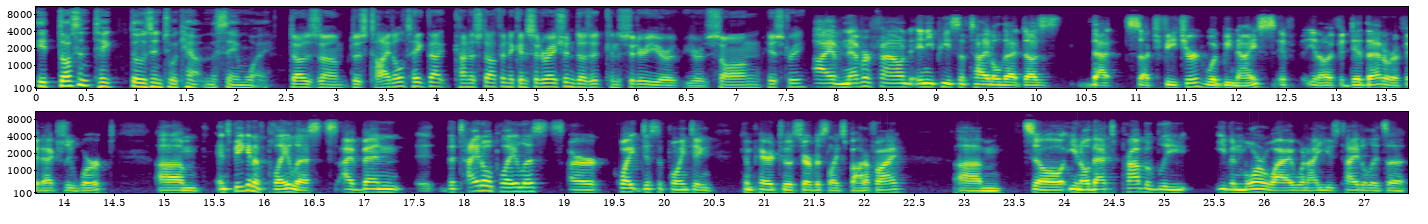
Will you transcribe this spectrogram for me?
it doesn't take those into account in the same way. Does um, does Tidal take that kind of stuff into consideration? Does it consider your your song history? I have never found any piece of Tidal that does that such feature would be nice if you know if it did that or if it actually worked. Um, and speaking of playlists, I've been the Tidal playlists are quite disappointing compared to a service like Spotify. Um, so you know that's probably even more why when I use Tidal, it's a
